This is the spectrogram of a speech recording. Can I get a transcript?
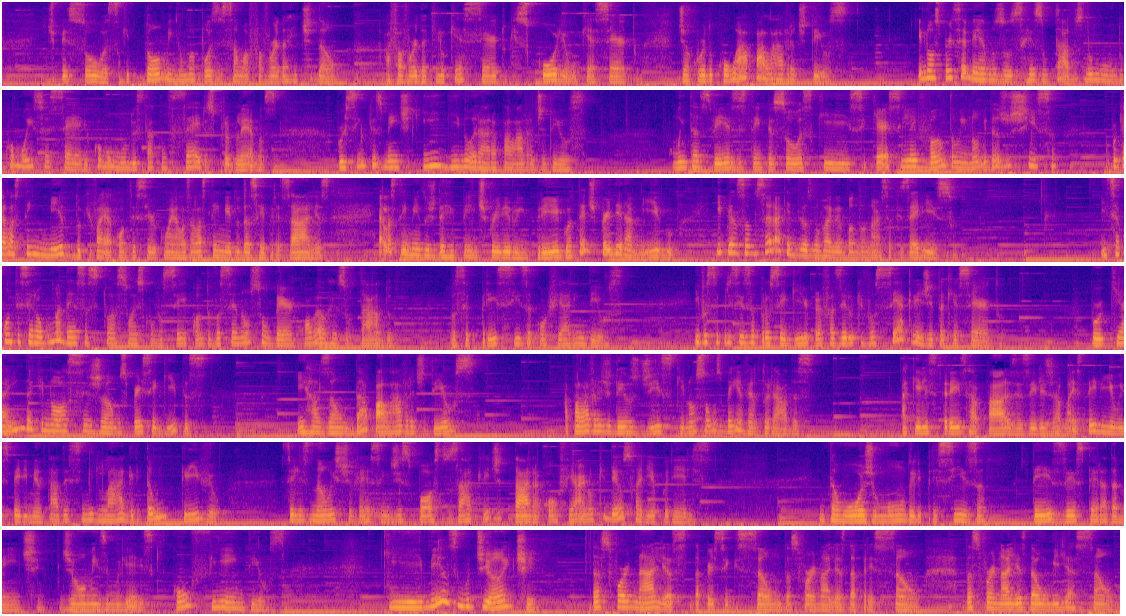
De pessoas que tomem uma posição a favor da retidão a favor daquilo que é certo, que escolham o que é certo, de acordo com a palavra de Deus. E nós percebemos os resultados no mundo, como isso é sério, como o mundo está com sérios problemas por simplesmente ignorar a palavra de Deus. Muitas vezes tem pessoas que sequer se levantam em nome da justiça, porque elas têm medo do que vai acontecer com elas, elas têm medo das represálias, elas têm medo de de repente perder o emprego, até de perder amigo e pensando: será que Deus não vai me abandonar se eu fizer isso? E se acontecer alguma dessas situações com você, quando você não souber qual é o resultado, você precisa confiar em Deus. E você precisa prosseguir para fazer o que você acredita que é certo. Porque, ainda que nós sejamos perseguidas, em razão da palavra de Deus, a palavra de Deus diz que nós somos bem-aventuradas. Aqueles três rapazes, eles jamais teriam experimentado esse milagre tão incrível se eles não estivessem dispostos a acreditar, a confiar no que Deus faria por eles. Então hoje o mundo ele precisa desesperadamente de homens e mulheres que confiem em Deus, que mesmo diante das fornalhas da perseguição, das fornalhas da pressão, das fornalhas da humilhação,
